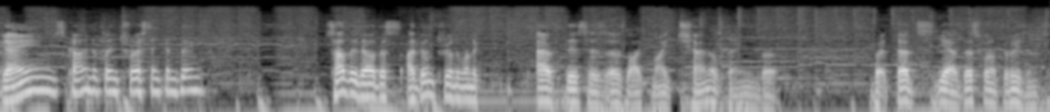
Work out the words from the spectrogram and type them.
games kind of interesting and thing. Sadly though, this I don't really want to have this as, as like my channel thing, but but that's yeah, that's one of the reasons.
